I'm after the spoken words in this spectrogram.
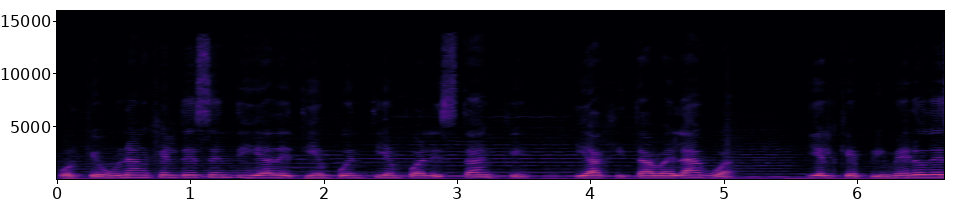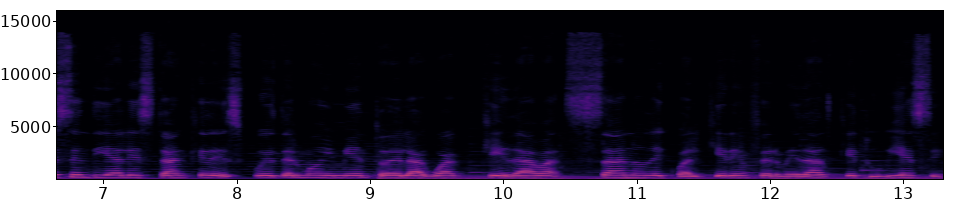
porque un ángel descendía de tiempo en tiempo al estanque y agitaba el agua, y el que primero descendía al estanque después del movimiento del agua quedaba sano de cualquier enfermedad que tuviese.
